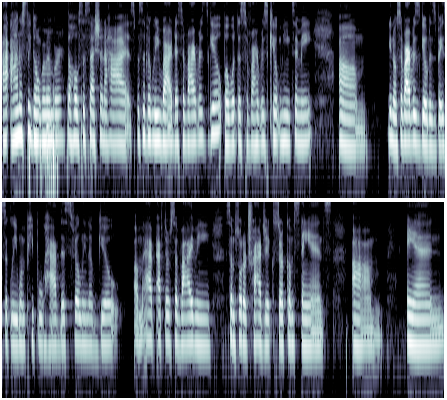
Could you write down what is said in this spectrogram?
I honestly don't remember the whole succession of how I specifically arrived at survivor's guilt, but what does survivor's guilt mean to me? Um, you know, survivor's guilt is basically when people have this feeling of guilt um, af- after surviving some sort of tragic circumstance. Um, and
